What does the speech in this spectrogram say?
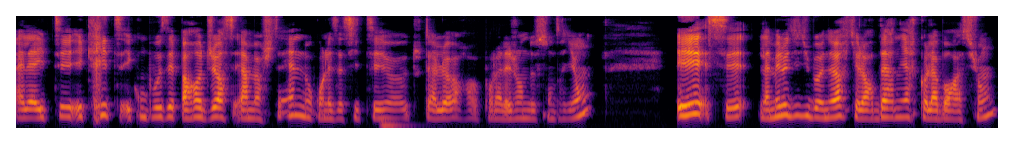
elle a été écrite et composée par Rogers et Hammerstein, donc on les a cités euh, tout à l'heure euh, pour la légende de Cendrillon. Et c'est La Mélodie du Bonheur qui est leur dernière collaboration.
